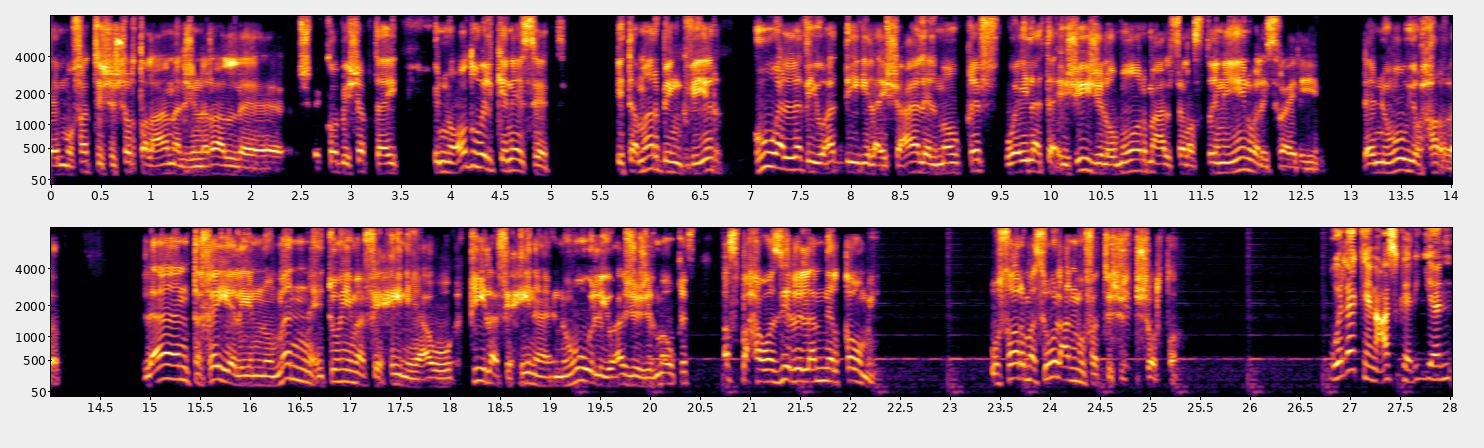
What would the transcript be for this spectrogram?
مفتش الشرطة العامة الجنرال كوبي شبتي إنه عضو الكنيسة ايتمار بن غفير هو الذي يؤدي إلى إشعال الموقف وإلى تأجيج الأمور مع الفلسطينيين والإسرائيليين لأنه هو يحرض الآن تخيلي أنه من اتهم في حينه أو قيل في حينه أنه هو اللي يؤجج الموقف أصبح وزير الأمن القومي وصار مسؤول عن مفتش الشرطة ولكن عسكريا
